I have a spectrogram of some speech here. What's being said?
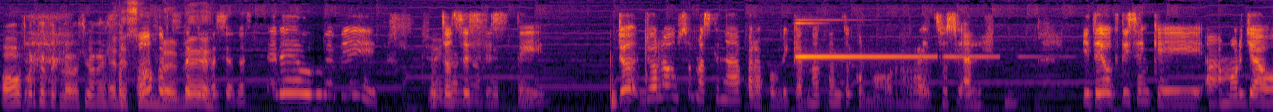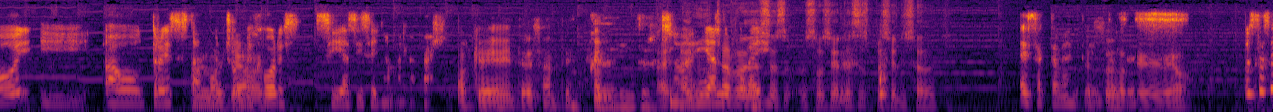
Oh, fuertes declaraciones. Eres Oh, un fuertes bebé. Eres un bebé. Entonces, este, yo, yo la uso más que nada para publicar, no tanto como red social. Y te digo que dicen que Amor Ya Hoy y AO3 están Amor mucho Hoy. mejores. Sí, así se llama la página. Ok, interesante. Ok, Hay, interesante. hay muchas redes es- sociales especializadas. Exactamente. Eso es lo que veo. Pues así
